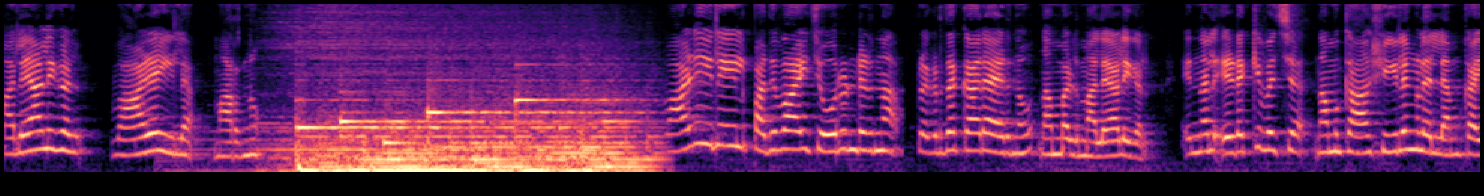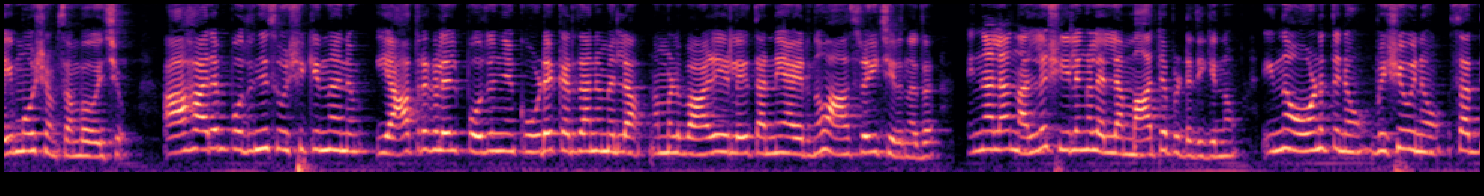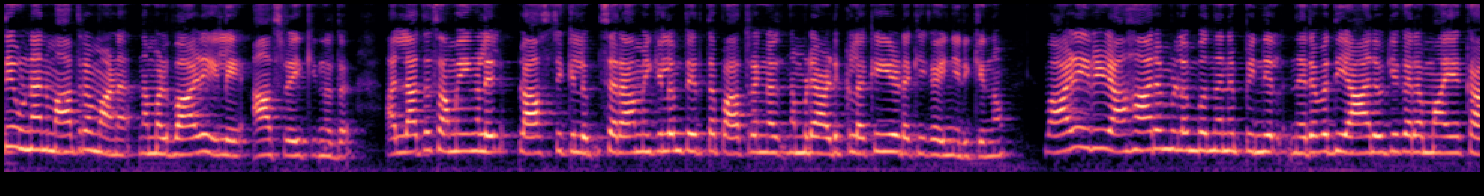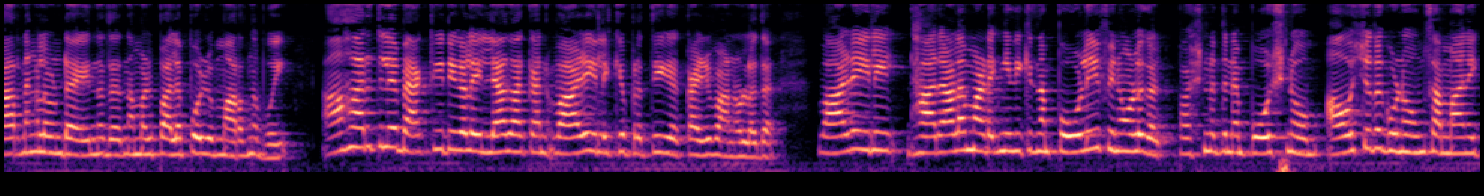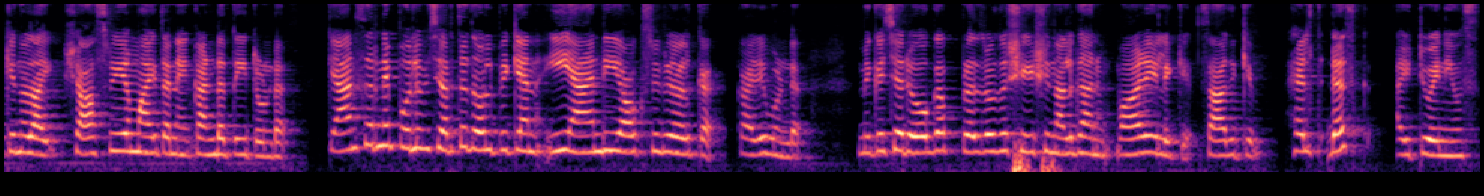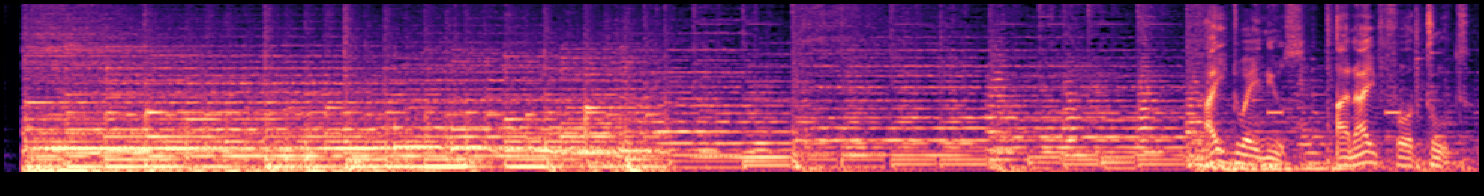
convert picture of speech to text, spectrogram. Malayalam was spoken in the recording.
മലയാളികൾ വാഴയില മറന്നു വാഴയിലയിൽ പതിവായി ചോറുണ്ടിരുന്ന പ്രകൃതക്കാരായിരുന്നു നമ്മൾ മലയാളികൾ എന്നാൽ ഇടയ്ക്ക് വെച്ച് നമുക്ക് ആ ശീലങ്ങളെല്ലാം കൈമോശം സംഭവിച്ചു ആഹാരം പൊതിഞ്ഞ് സൂക്ഷിക്കുന്നതിനും യാത്രകളിൽ പൊതിഞ്ഞ് കൂടെ കരുതാനുമെല്ലാം നമ്മൾ വാഴയിലെ തന്നെയായിരുന്നു ആശ്രയിച്ചിരുന്നത് എന്നാൽ ആ നല്ല ശീലങ്ങളെല്ലാം മാറ്റപ്പെട്ടിരിക്കുന്നു ഇന്ന് ഓണത്തിനോ വിഷുവിനോ സദ്യ ഉണ്ണാൻ മാത്രമാണ് നമ്മൾ വാഴയിലെ ആശ്രയിക്കുന്നത് അല്ലാത്ത സമയങ്ങളിൽ പ്ലാസ്റ്റിക്കിലും സെറാമിക്കിലും തീർത്ത പാത്രങ്ങൾ നമ്മുടെ അടുക്കള കീഴടക്കി കഴിഞ്ഞിരിക്കുന്നു വാഴയിലയിൽ ആഹാരം വിളമ്പുന്നതിന് പിന്നിൽ നിരവധി ആരോഗ്യകരമായ കാരണങ്ങളുണ്ട് എന്നത് നമ്മൾ പലപ്പോഴും മറന്നുപോയി ആഹാരത്തിലെ ബാക്ടീരിയകളെ ഇല്ലാതാക്കാൻ വാഴയിലയ്ക്ക് പ്രത്യേക കഴിവാണുള്ളത് വാഴയിലയിൽ ധാരാളം അടങ്ങിയിരിക്കുന്ന പോളിഫിനോളുകൾ ഭക്ഷണത്തിന് പോഷണവും ഔഷധ ഗുണവും സമ്മാനിക്കുന്നതായി ശാസ്ത്രീയമായി തന്നെ കണ്ടെത്തിയിട്ടുണ്ട് ക്യാൻസറിനെ പോലും ചെറുത്ത് തോൽപ്പിക്കാൻ ഈ ആന്റി ഓക്സിഡന്റുകൾക്ക് കഴിവുണ്ട് മികച്ച രോഗപ്രതിരോധ ശേഷി നൽകാനും വാഴയിലേക്ക് സാധിക്കും health desk I news Eye to Eye News, an eye for truth.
